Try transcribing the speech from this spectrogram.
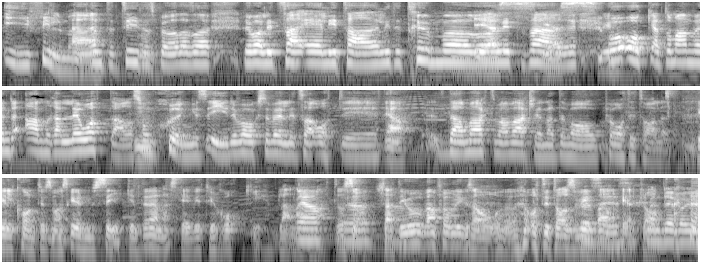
i filmen, Ja. inte titelspåret. Alltså, det var lite så här elgitarr, lite trummor och Yes, lite så här, yes. och, och att de använde andra låtar som sjöngs i. Det var också väldigt så här 80... Ja, Där märkte man verkligen att det var på 80-talet. Bill Conti som har skrivit musiken till denna skrev ju till Rocky bland Ja, annat. Och så ja, så att jo, man får mycket så här 80-talsvibbar Precis. helt klart. Men det var ju,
